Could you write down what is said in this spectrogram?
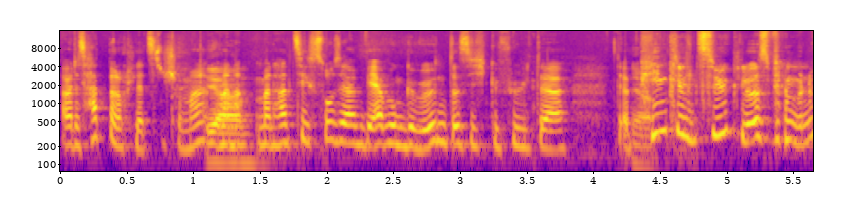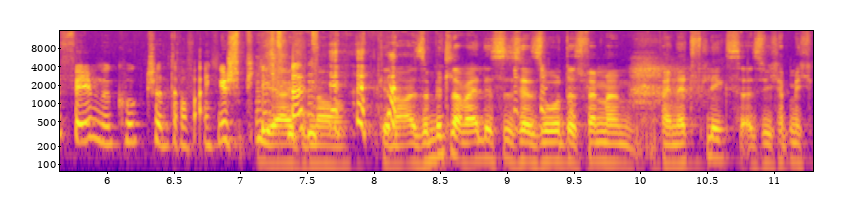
Aber das hat man doch letztens schon mal. Ja. Man, man hat sich so sehr an Werbung gewöhnt, dass sich gefühlt der, der Ja. Pinkelzyklus, wenn man Filme guckt, schon darauf eingespielt Ja, hat. genau, genau. Also mittlerweile ist es ja so, dass wenn man bei Netflix, also ich habe mich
